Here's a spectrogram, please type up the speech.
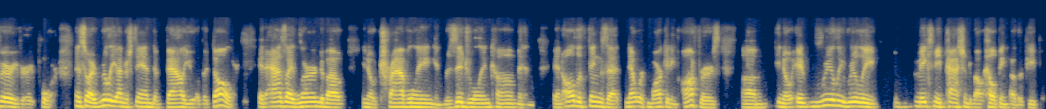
very, very poor. And so I really understand the value of a dollar. And as I learned about, you know, traveling and residual income and, and all the things that network marketing offers, um, you know, it really, really makes me passionate about helping other people.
